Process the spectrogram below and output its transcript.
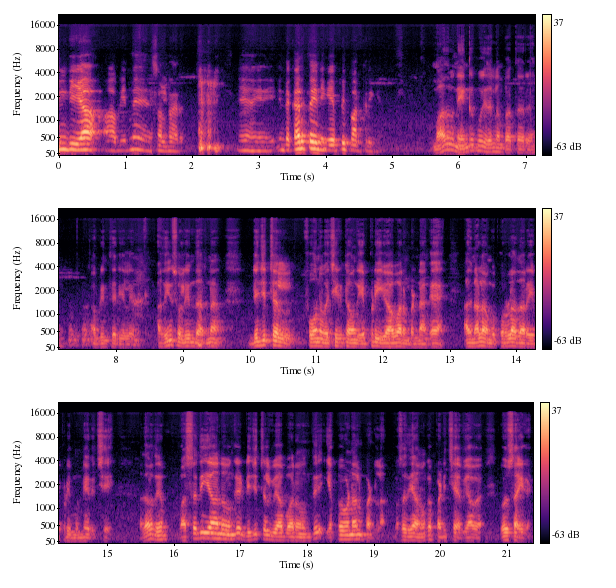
இந்தியா அப்படின்னு சொல்றாரு. இந்த கருத்தை நீங்க எப்படி பார்க்கறீங்க? மாதவன் எங்க போய் இதெல்லாம் பார்த்தாரு அப்படின்னு தெரியல எனக்கு. அதையும் சொல்லியிருந்தாருன்னா டிஜிட்டல் ஃபோனை வச்சுக்கிட்டு அவங்க எப்படி வியாபாரம் பண்ணாங்க? அதனால அவங்க பொருளாதாரம் எப்படி முன்னேறிச்சு? அதாவது வசதியானவங்க டிஜிட்டல் வியாபாரம் வந்து எப்போ வேணாலும் பண்ணலாம். வசதியானவங்க படித்த வியாப விவசாயிகள்.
